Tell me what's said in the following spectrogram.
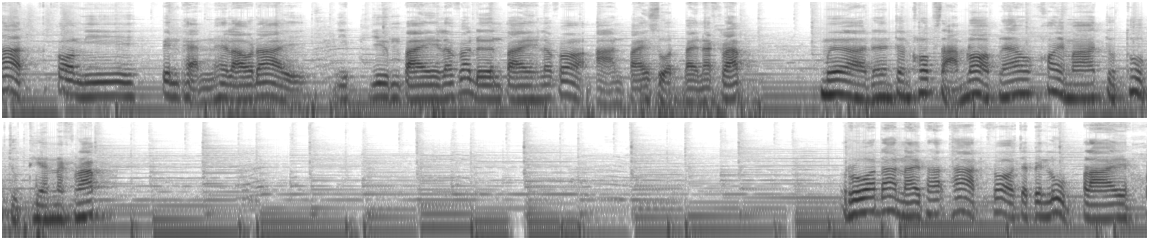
ธาตุก็มีเป็นแผ่นให้เราได้ หยิบยืมไปแล้วก็เดินไปแล้วก็อ่านไปสวดไปนะครับ เมื่อเดินจนครบ 3 รอบแล้วค่อยมาจุดธูปจุดเทียนนะครับ รั้วด้านในพระธาตุก็จะเป็นรูปปลายห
